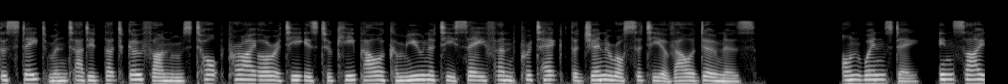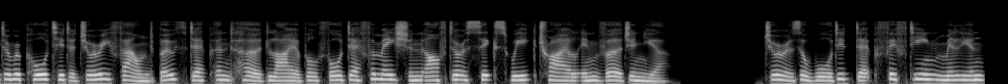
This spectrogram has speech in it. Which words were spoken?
The statement added that GoFundMe's top priority is to keep our community safe and protect the generosity of our donors. On Wednesday, Insider reported a jury found both Depp and Heard liable for defamation after a six week trial in Virginia jurors awarded Depp $15 million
